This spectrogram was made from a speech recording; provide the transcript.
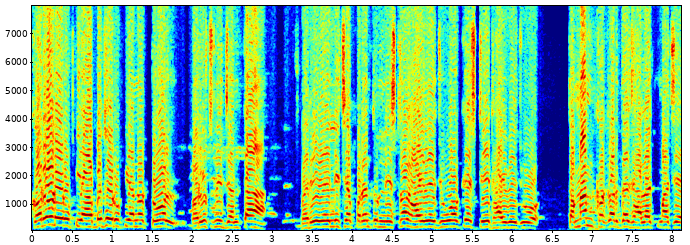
કરોડો રૂપિયા અબજો રૂપિયાનો ટોલ ભરૂચની જનતા ભરી રહેલી છે પરંતુ નેશનલ હાઈવે જુઓ કે સ્ટેટ હાઈવે જુઓ તમામ ખકડધજ હાલતમાં છે.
